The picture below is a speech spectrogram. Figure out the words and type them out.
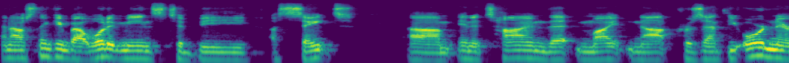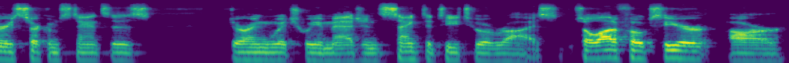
And I was thinking about what it means to be a saint um, in a time that might not present the ordinary circumstances during which we imagine sanctity to arise. So a lot of folks here are,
